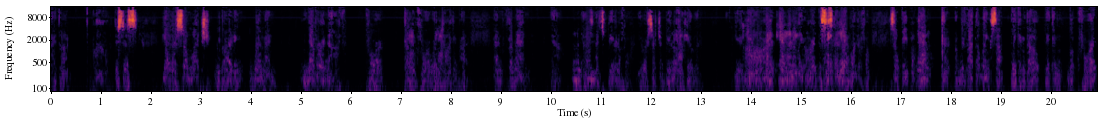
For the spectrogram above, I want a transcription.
I thought, wow, this is, you know, there's so much regarding women, never enough for coming forward yeah. talking about it, and for men, you know, mm-hmm. that's, that's beautiful. You are such a beautiful yeah. human. Are, and you are. This yeah, wonderful. So people, yeah, we've got the links up. They can go, they can look for it.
